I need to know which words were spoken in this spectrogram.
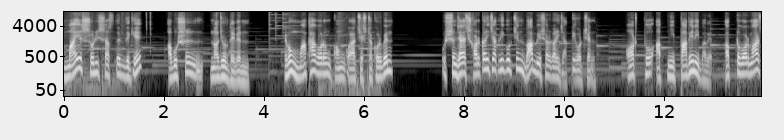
মায়ের শরীর স্বাস্থ্যের দিকে অবশ্যই নজর দেবেন এবং মাথা গরম কম করার চেষ্টা করবেন। যারা সরকারি চাকরি করছেন বা বেসরকারি চাকরি করছেন। অর্থ আপনি পাবেনই পাবেন অক্টোবর মাস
